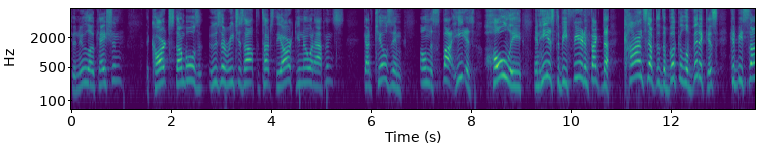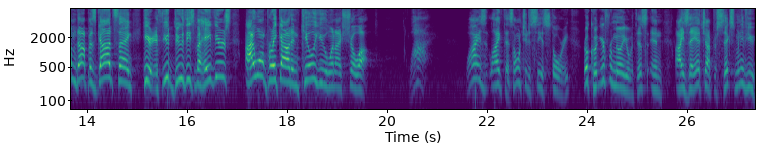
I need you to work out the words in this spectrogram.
to a new location. The cart stumbles. Uzzah reaches out to touch the ark. You know what happens? God kills him on the spot. He is holy and he is to be feared. In fact, the concept of the book of Leviticus could be summed up as God saying, Here, if you do these behaviors, I won't break out and kill you when I show up. Why? Why is it like this? I want you to see a story real quick. You're familiar with this in Isaiah chapter 6. Many of you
